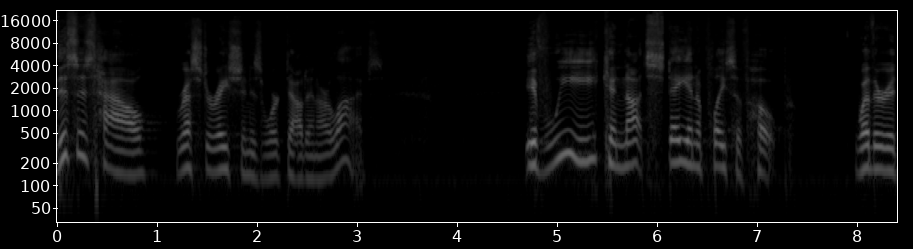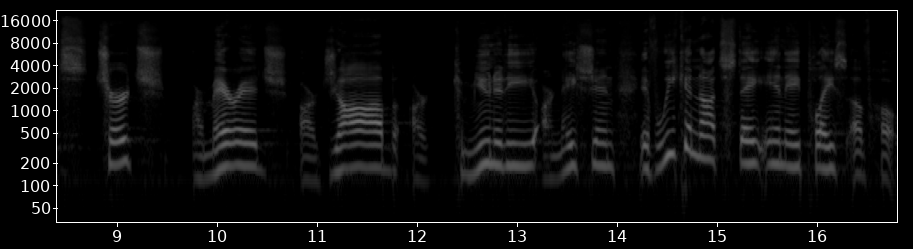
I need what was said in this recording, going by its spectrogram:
This is how restoration is worked out in our lives. If we cannot stay in a place of hope, whether it's church, our marriage, our job, our community, our nation, if we cannot stay in a place of hope,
